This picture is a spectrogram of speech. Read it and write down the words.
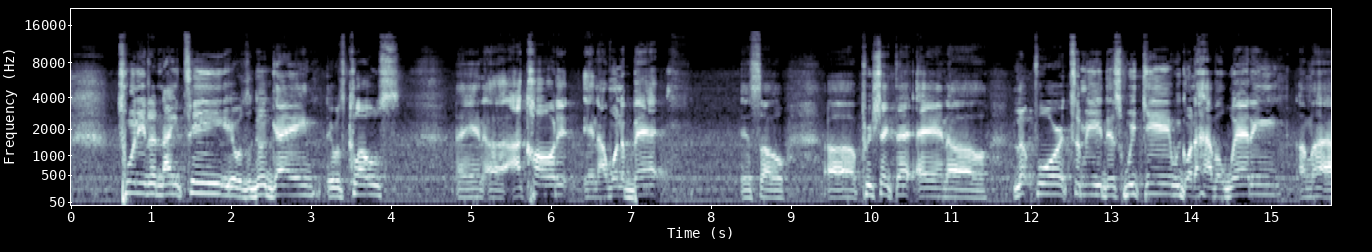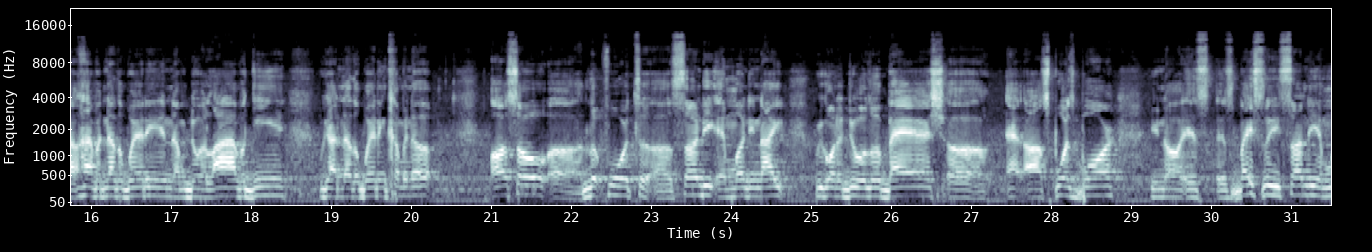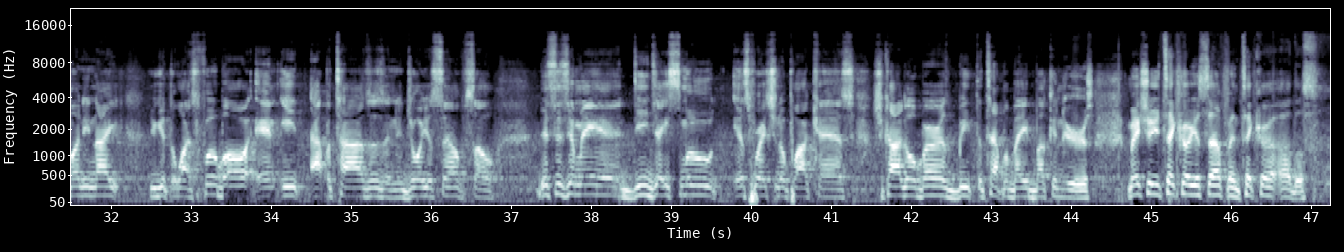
20 to 19. It was a good game. It was close and uh, I called it, and I won a bet, and so uh, appreciate that, and uh, look forward to me this weekend. We're gonna have a wedding. I'm gonna have another wedding. I'm doing live again. We got another wedding coming up. Also, uh, look forward to uh, Sunday and Monday night. We're going to do a little bash uh, at our sports bar. You know, it's it's basically Sunday and Monday night. You get to watch football and eat appetizers and enjoy yourself. So, this is your man DJ Smooth, inspirational podcast. Chicago Bears beat the Tampa Bay Buccaneers. Make sure you take care of yourself and take care of others.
